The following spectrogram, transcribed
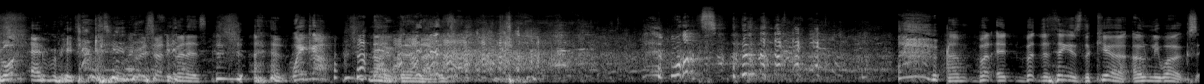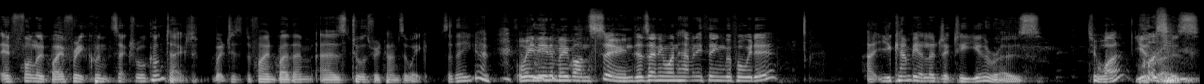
What every every 20 minutes. Wake up! No, no, no. What? Um, but it, but the thing is, the cure only works if followed by frequent sexual contact, which is defined by them as two or three times a week. So there you go. we need to move on soon. Does anyone have anything before we do? Uh, you can be allergic to euros. To what? Euros.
